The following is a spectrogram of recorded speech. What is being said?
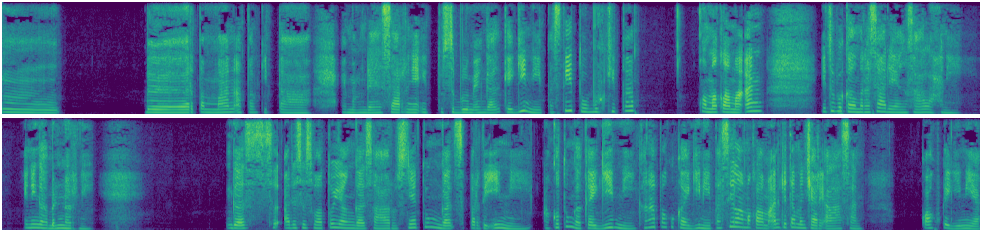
hmm, berteman atau kita emang dasarnya itu sebelumnya enggak kayak gini pasti tubuh kita lama kelamaan itu bakal merasa ada yang salah nih. Ini nggak bener nih. Nggak ada sesuatu yang nggak seharusnya tuh nggak seperti ini. Aku tuh nggak kayak gini. Kenapa aku kayak gini? Pasti lama kelamaan kita mencari alasan. Kok aku kayak gini ya?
